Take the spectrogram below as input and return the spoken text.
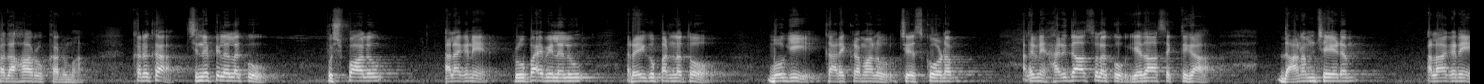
పదహారు కనుమ. కనుక చిన్నపిల్లలకు పుష్పాలు అలాగనే రూపాయి బిళ్ళలు రేగు పండ్లతో భోగి కార్యక్రమాలు చేసుకోవడం అలాగనే హరిదాసులకు యథాశక్తిగా దానం చేయడం అలాగనే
